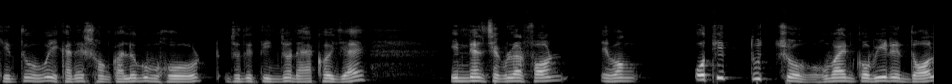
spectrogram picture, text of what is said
কিন্তু এখানে সংখ্যালঘু ভোট যদি তিনজন এক হয়ে যায়, ইন্ডিয়ান সেকুলার ফ্রন্ট এবং অতি তুচ্ছ হুমায়ুন কবিরের দল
